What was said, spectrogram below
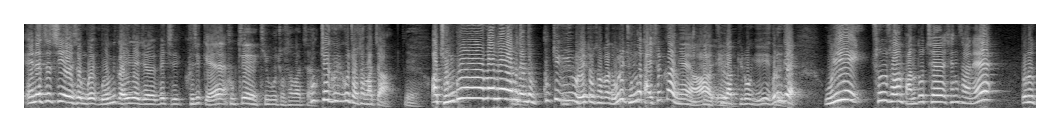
NSC에서 뭐, 뭡니까? 이게 저 며칠 그저께 국제 기구 조사받자. 국제기구 조사받자. 예. 아, 정부만 내놔면 되는데 국제기구를 왜 조사받아? 우리 증거 다 있을 거 아니에요. 예, 출납 기록이. 그러니까 우리 순수한 반도체 생산에 또는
